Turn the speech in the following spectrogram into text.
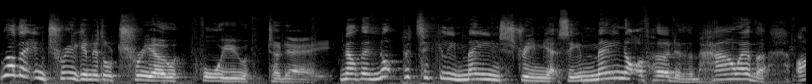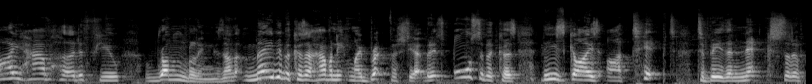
rather intriguing little trio for you today. Now they're not particularly mainstream yet, so you may not have heard of them. However, I have heard a few rumblings. Now that may be because I haven't eaten my breakfast yet, but it's also because these guys are tipped to be the next sort of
